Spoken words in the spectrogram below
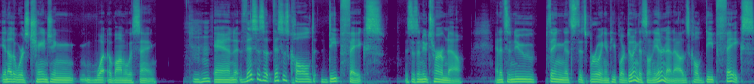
in other words changing what Obama was saying. And this is a, this is called deep fakes. This is a new term now, and it's a new thing that's that's brewing, and people are doing this on the internet now. It's called deep fakes,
